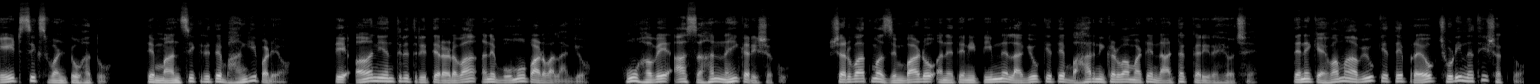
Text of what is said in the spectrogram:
eight six one two હતું, તે માનસિક રીતે ભાંગી પડ્યો. તે અનિયંત્રિત રીતે રડવા અને બૂમો પાડવા લાગ્યો. હું હવે આ સહન નહીં કરી શકું. શરૂઆતમાં ઝિમ્બાડો અને તેની ટીમને લાગ્યું કે તે બહાર નીકળવા માટે નાટક કરી રહ્યો છે. તેને કહેવામાં આવ્યું કે તે પ્રયોગ છોડી નથી શકતો.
